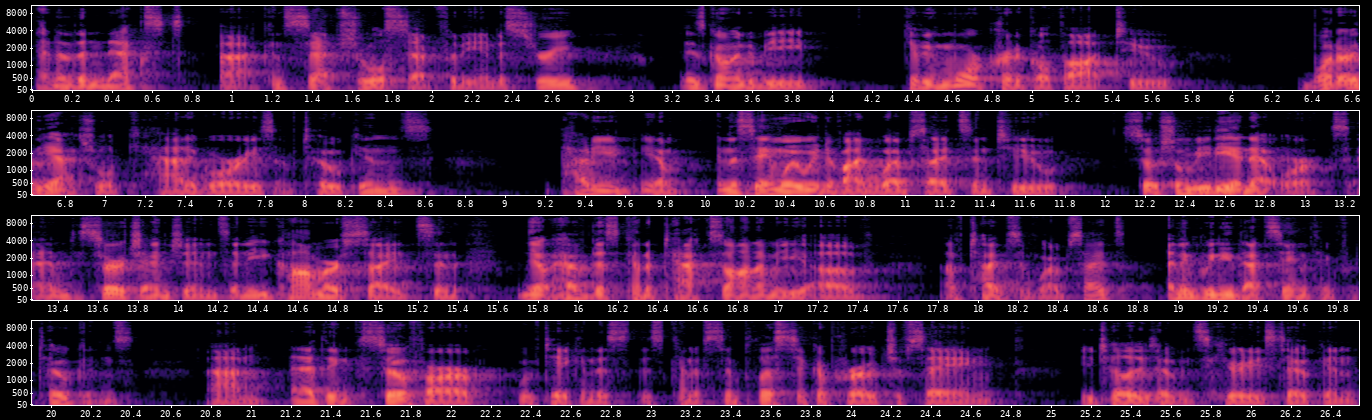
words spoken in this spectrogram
kind of the next uh, conceptual step for the industry is going to be giving more critical thought to what are the actual categories of tokens? How do you you know in the same way we divide websites into social media networks and search engines and e-commerce sites and you know have this kind of taxonomy of of types of websites i think we need that same thing for tokens. Um, and i think so far we've taken this this kind of simplistic approach of saying utility token securities token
